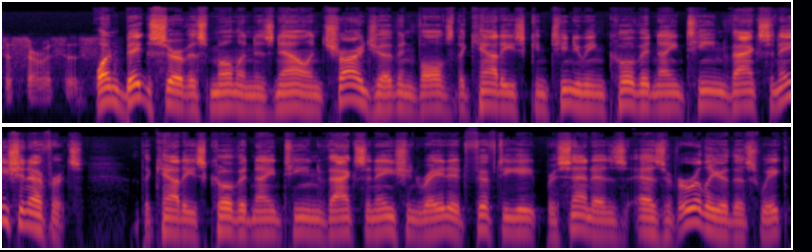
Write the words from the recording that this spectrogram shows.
to services. One big service Mullen is now in charge of involves the county's continuing COVID 19 vaccination efforts. The county's COVID 19 vaccination rate at 58% as, as of earlier this week.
